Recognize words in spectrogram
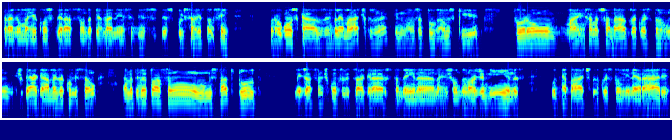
para haver uma reconsideração da permanência desses, desses policiais. Então, assim, por alguns casos emblemáticos, né, que nós atuamos que foram mais relacionados à questão de BH, mas a comissão ela teve atuação no estado todo, mediação de conflitos agrários também na, na região do norte de Minas, o debate da questão minerária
